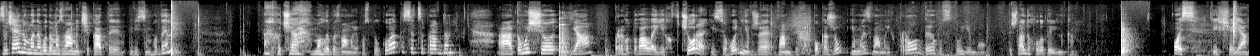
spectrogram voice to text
Звичайно, ми не будемо з вами чекати 8 годин. Хоча могли би з вами і поспілкуватися, це правда. А, тому що я приготувала їх вчора і сьогодні вже вам їх покажу, і ми з вами їх продегустуємо. Пішла до холодильника. Ось ті, що я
